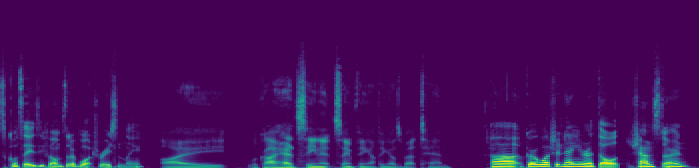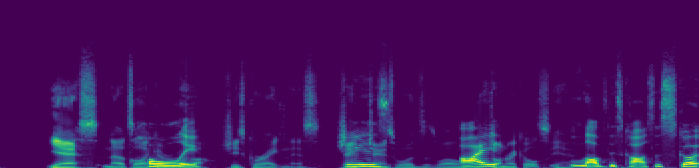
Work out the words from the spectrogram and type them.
Scorsese films that I've watched recently. I look. I had seen it. Same thing. I think I was about 10. 10, Uh, go watch it now. You're an adult. Sharon Stone. Yes, no, that's all I Holy. can remember. She's great in this. She James, is- James Woods as well. I- Don Rickles. Yeah. love this cast. This has got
